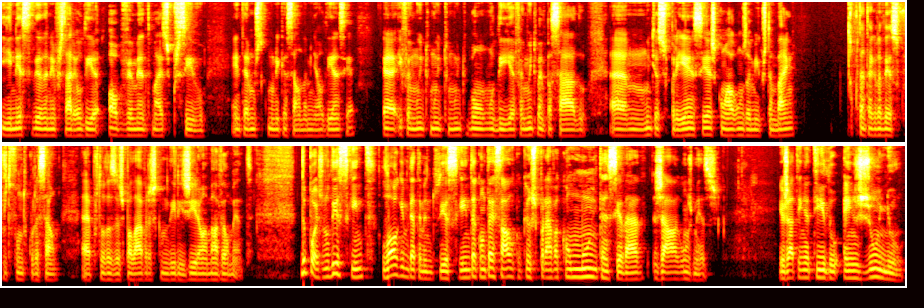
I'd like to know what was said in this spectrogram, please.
E nesse dia de aniversário é o dia, obviamente, mais expressivo em termos de comunicação da minha audiência Uh, e foi muito, muito, muito bom o dia, foi muito bem passado, um, muitas experiências com alguns amigos também. Portanto, agradeço-vos de fundo do coração uh, por todas as palavras que me dirigiram amavelmente. Depois, no dia seguinte, logo imediatamente no dia seguinte, acontece algo que eu esperava com muita ansiedade já há alguns meses. Eu já tinha tido em junho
